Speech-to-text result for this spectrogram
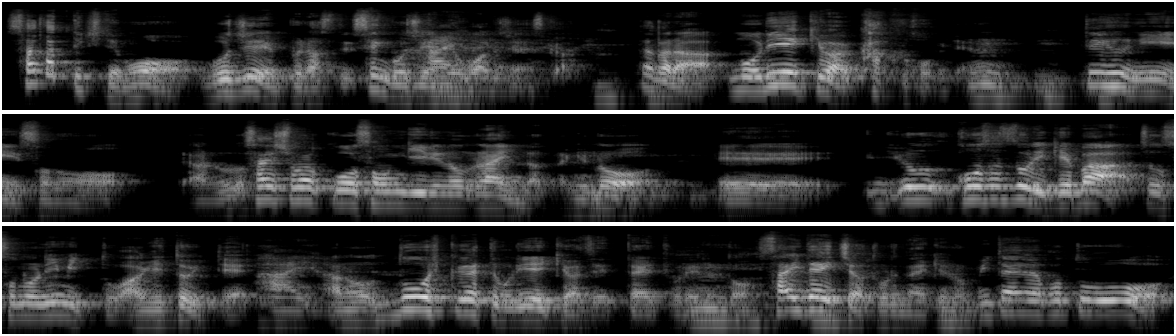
下がってきても50円プラスで1050円で終わるじゃないですか。だから、もう利益は確保みたいな。っうん。ていうふうに、その、あの、最初はこう損切りのラインだったけど、えーよ考察通りいけば、ちょっとそのリミットを上げといて、はいはい。あの、どう低くやっても利益は絶対取れると。うん最大値は取れないけど、みたいなことを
